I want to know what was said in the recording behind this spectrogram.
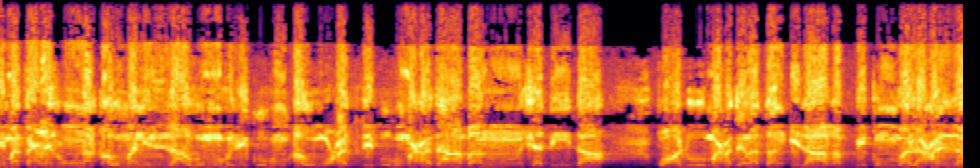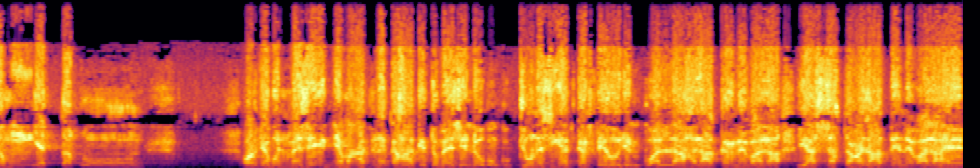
لِمَ تَعِظُونَ قَوْمًا اللَّهُ مُهْلِكُهُمْ أَوْ مُعَذِّبُهُمْ عَذَابًا شَدِيدًا قَالُوا مَعْذِرَةً إِلَى رَبِّكُمْ وَلَعَلَّهُمْ يَتَّقُونَ اور جب ان میں سے ایک جماعت نے کہا کہ تم ایسے لوگوں کو کیوں نصیحت کرتے ہو جن کو اللہ ہلاک کرنے والا یا سخت عذاب دینے والا ہے؟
